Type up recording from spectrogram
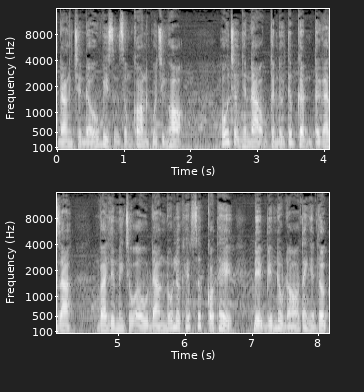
đang chiến đấu vì sự sống còn của chính họ. Hỗ trợ nhân đạo cần được tiếp cận tới Gaza và Liên minh châu Âu đang nỗ lực hết sức có thể để biến điều đó thành hiện thực.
